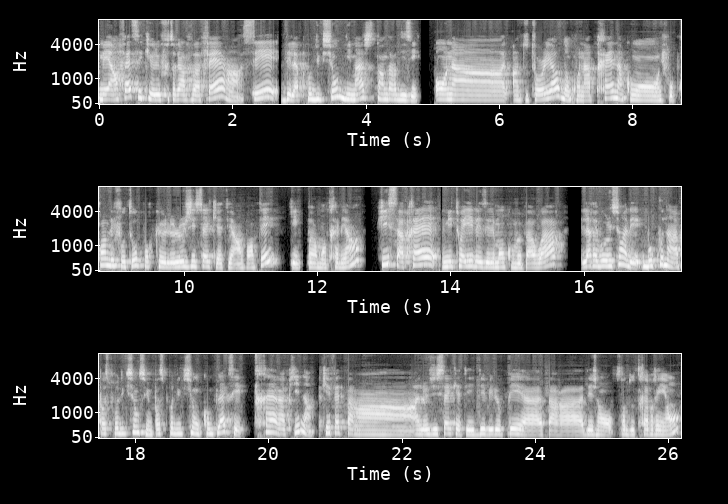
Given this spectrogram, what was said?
Mais en fait, ce que le photographe va faire, c'est de la production d'images standardisées. On a un tutoriel, donc on apprend à comment il faut prendre les photos pour que le logiciel qui a été inventé, qui est vraiment très bien, puisse après nettoyer les éléments qu'on veut pas avoir. La révolution, elle est beaucoup dans la post-production. C'est une post-production complexe et très rapide, qui est faite par un, logiciel qui a été développé euh, par euh, des gens sans doute très brillants.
